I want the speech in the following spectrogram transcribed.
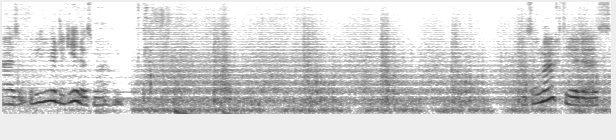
Also, wie würdet ihr das machen? So macht ihr das.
